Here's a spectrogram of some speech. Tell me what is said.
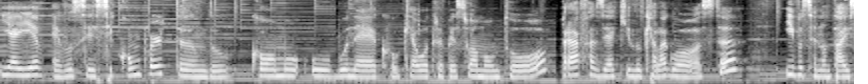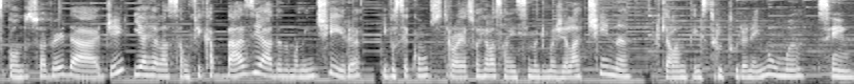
E aí é, é você se comportando como o boneco que a outra pessoa montou para fazer aquilo que ela gosta e você não tá expondo sua verdade e a relação fica baseada numa mentira e você constrói a sua relação em cima de uma gelatina, porque ela não tem estrutura nenhuma. Sim.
